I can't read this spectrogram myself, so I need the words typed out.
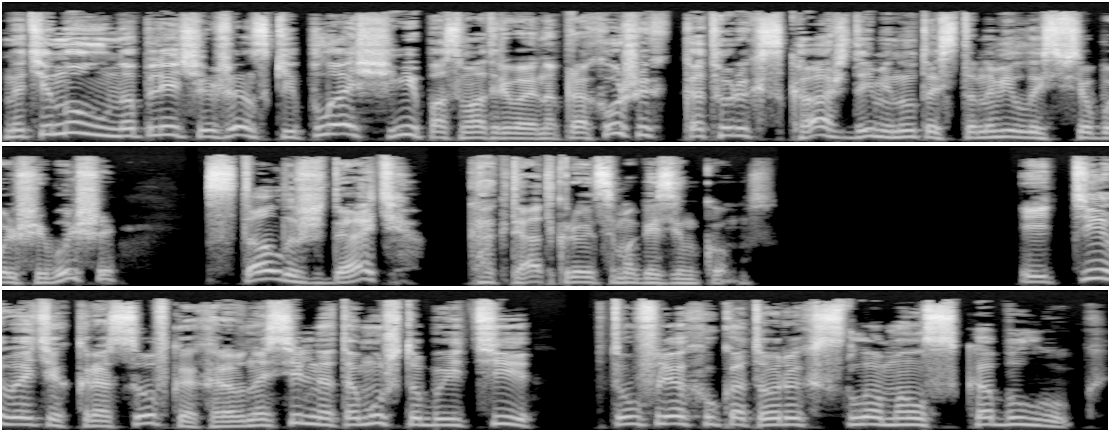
натянул на плечи женский плащ и, посматривая на прохожих, которых с каждой минутой становилось все больше и больше, стал ждать, когда откроется магазин Комус. Идти в этих кроссовках равносильно тому, чтобы идти в туфлях, у которых сломался каблук.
